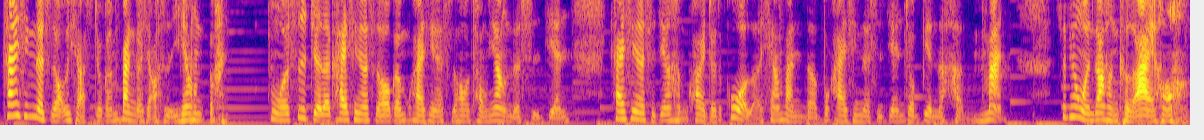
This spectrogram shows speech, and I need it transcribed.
开心的时候，一小时就跟半个小时一样短。我是觉得开心的时候跟不开心的时候同样的时间，开心的时间很快就过了，相反的不开心的时间就变得很慢。这篇文章很可爱哈，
